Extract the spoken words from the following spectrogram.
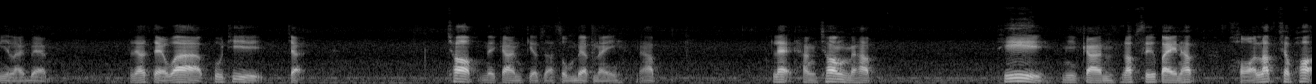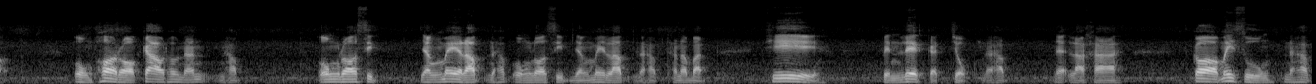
มีหลายแบบ แล้วแต่ว่าผู้ที่จะชอบในการเก็บสะสมแบบไหนนะครับ และทางช่องนะครับ ที่มีการรับซื้อไปนะครับ ขอรับเฉพาะ องค์พ่อรอเก้าเท่านั้นนะครับ องค์รอสิบยังไม่รับนะครับ องค์รอสิบยังไม่รับนะครับ ธนบัตรที่เป็นเลขกระจกนะครับ และราคาก็ไม่สูงนะครับ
